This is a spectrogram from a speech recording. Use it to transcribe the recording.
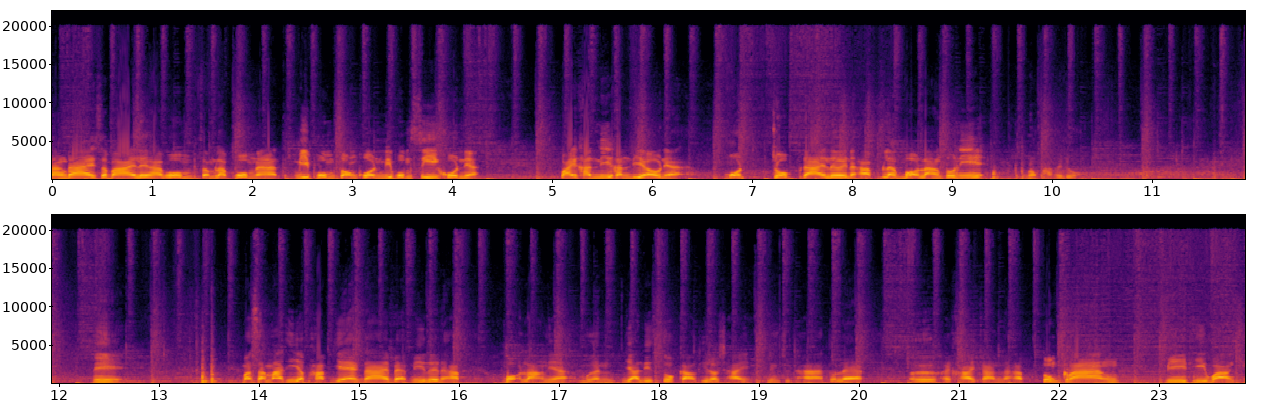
นั่งได้สบายเลยครับผมสำหรับผมนะฮะมีผมสองคนมีผมสี่คนเนี่ย ไปคันนี้คันเดียวเนี่ย หมดจบได้เลยนะครับ แล้วเบาะหลังตัวนี้ลองพับให้ดู นี่มันสามารถที่จะพับแยกได้แบบนี้เลยนะครับ เบาะหลังเนี่ยเหมือนยาริสตัวเก่าที่เราใช้ 1.5 ตัวแรก เออคล้าย ๆ กันนะครับ ตรงกลาง มีที่วางแข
